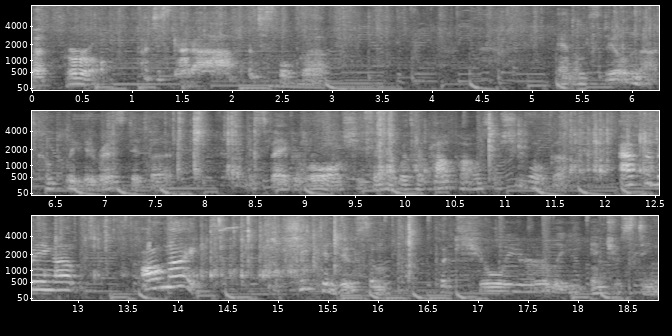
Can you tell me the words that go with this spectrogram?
But girl, I just got up. I just woke up. And I'm still not completely rested, but Miss Baby Royal, she's in here with her pawpaw, so she woke up. After being up all night, she can do some peculiarly interesting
